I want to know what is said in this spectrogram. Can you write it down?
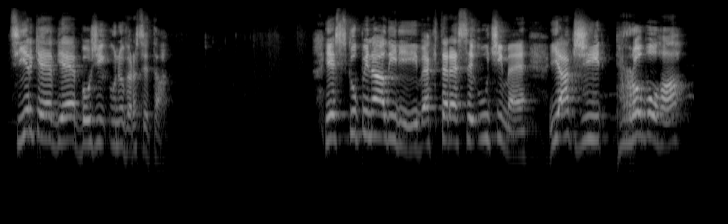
Církev je Boží univerzita. Je skupina lidí, ve které se učíme, jak žít pro Boha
